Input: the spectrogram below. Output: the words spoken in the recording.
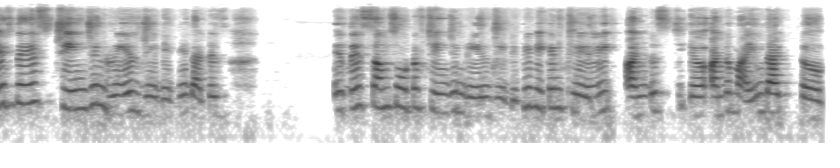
if there is change in real GDP, that is, if there's some sort of change in real GDP, we can clearly uh, undermine that uh,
